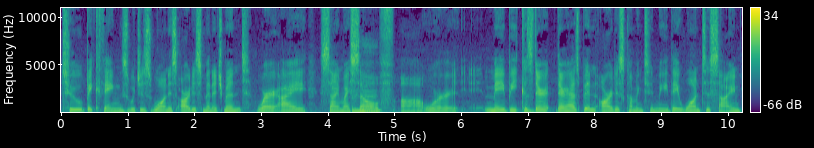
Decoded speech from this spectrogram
two big things, which is one is artist management, where I sign myself, mm-hmm. uh, or maybe because there there has been artists coming to me, they want to sign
